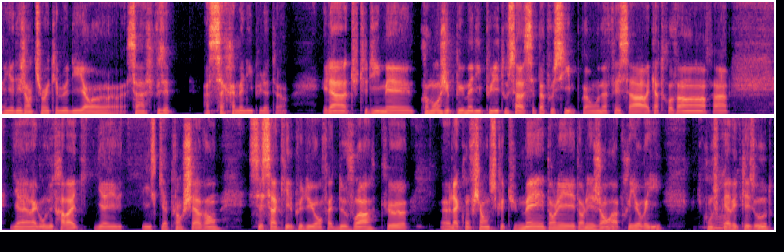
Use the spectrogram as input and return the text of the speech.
Il y a des gens qui ont été me dire, ça, vous êtes un sacré manipulateur. Et là, tu te dis, mais comment j'ai pu manipuler tout ça? C'est pas possible. On a fait ça à 80. Enfin, il y a un groupe de travail qui a, qui a planché avant. C'est ça qui est le plus dur, en fait, de voir que euh, la confiance que tu mets dans les, dans les gens, a priori, que tu construis avec les autres,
